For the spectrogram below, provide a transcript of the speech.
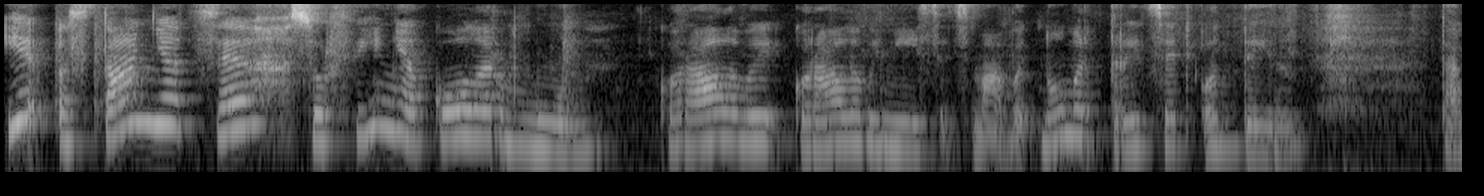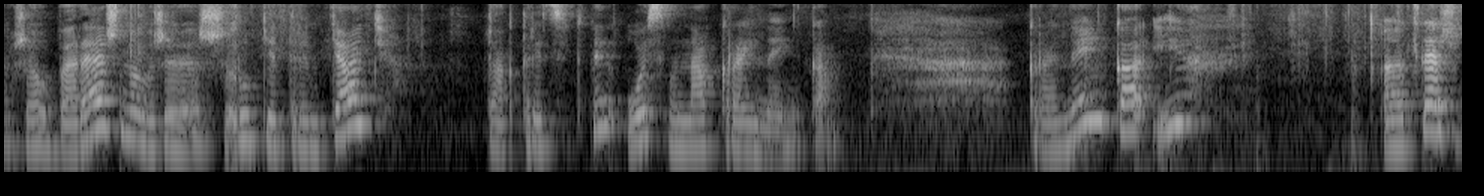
І остання це сурфінія Color Moon. Кораловий, кораловий місяць, мабуть, номер 31. Так, вже обережно, вже ж руки тремтять. Так, 31, ось вона крайненька. Крайненька і е, теж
